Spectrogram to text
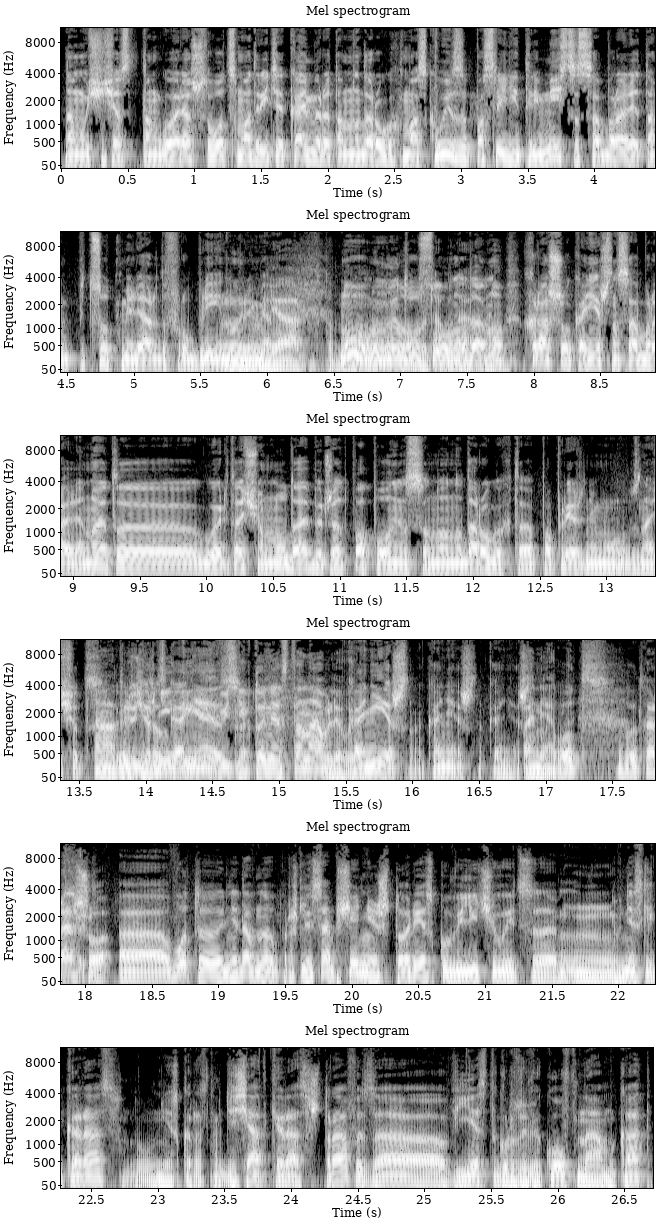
нам очень часто там говорят, что вот смотрите, камеры там на дорогах Москвы за последние три месяца собрали там 500 миллиардов рублей, ну, например. Миллиардов там, ну, ну, это условно, там, да. да. Ну, хорошо, конечно, собрали, но это говорит о чем? Ну да, бюджет пополнился, но на дорогах-то по-прежнему, значит, а, люди разгоняются. Ведь никто не останавливает. Конечно, конечно, конечно. Понятно. Вот, Хорошо. А, вот э, недавно прошли сообщения, что резко увеличивается в несколько раз, ну, несколько раз, в десятки раз штрафы за въезд грузовиков на МКАД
